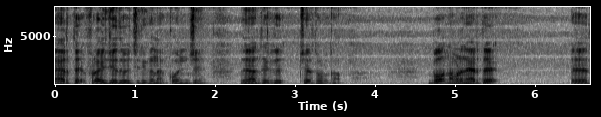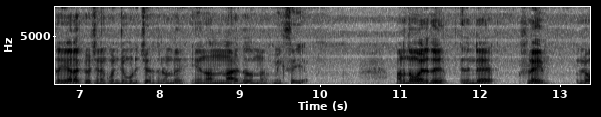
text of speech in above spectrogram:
നേരത്തെ ഫ്രൈ ചെയ്ത് വെച്ചിരിക്കുന്ന കൊഞ്ച് ഇതിനകത്തേക്ക് ചേർത്ത് കൊടുക്കാം. ഇപ്പോൾ നമ്മൾ നേരത്തെ തയ്യാറാക്കി വെച്ചിരുന്ന കൊഞ്ചും കൂടി ചേർത്തിട്ടുണ്ട്. ഇനി നന്നായിട്ട് ഒന്ന് മിക്സ് ചെയ്യാം. മറന്നു പോരുത് ഇതിന്റെ ഫ്ലെയിം ലോ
